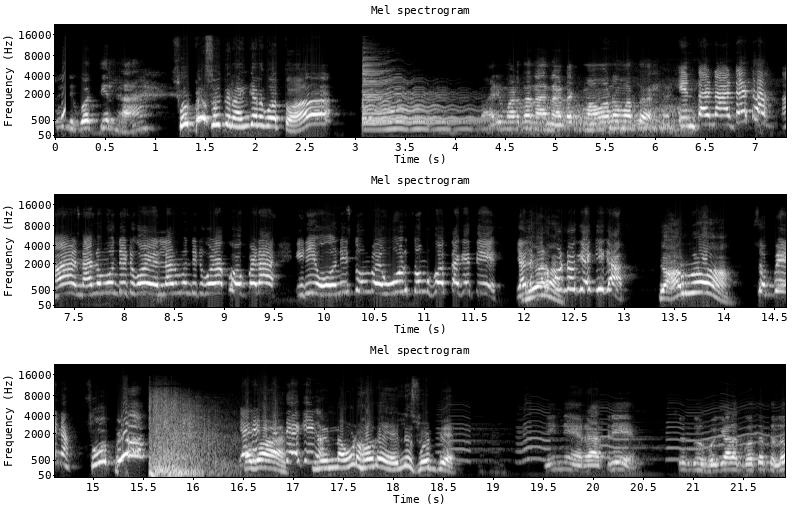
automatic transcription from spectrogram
ಸುದ್ದಿ ಗೊತ್ತಿಲ್ಲ. ಸುಬ್ಬಿ ಸುದ್ದಿ ನಂಗೇನು ಗೊತ್ತು? ಮಾಡ್ತಾನ ನಾಟಕ ಮಾವನ ಮತ್ತ. ಇಂತ ನಾಟಕ? ಹಾ ನನ್ನ ಎಲ್ಲಾರ ಮುಂದಿಟ್ಕೊಳಕ್ ಹೋಗ್ಬೇಡ. ಇಡೀ ಓಣಿ ತುಂಬ ಊರ್ ತುಂಬ ಗೊತ್ತಾಗೈತಿ. ಎಲ್ಲಿ ಏನ? ಕರ್ಕೊಂಡು ಹೋಗಿ ಆಕೀಗ ಯಾರನ್ನ ಸುಬ್ಬಿನ? ಸೂಪಿ ಎಲ್ಲಿ ಹೋಗ. ಬಂದಿ ಆಕೀಗ ನಿನ್ನ ಅವನು ಹೋಗ ಎಲ್ಲಿ ಸೂಪಿ ನಿನ್ನೆ ರಾತ್ರಿ ಸುದ್ದು ಹೋಗ್ಯಾಳ ಗೊತ್ತೈತಲ್ಲ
